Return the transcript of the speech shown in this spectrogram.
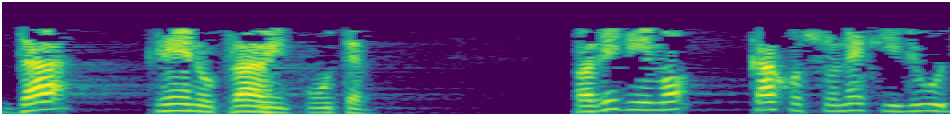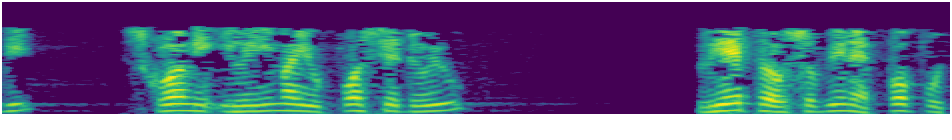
da krenu pravim putem. Pa vidimo kako su neki ljudi skloni ili imaju, posjeduju lijepe osobine poput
